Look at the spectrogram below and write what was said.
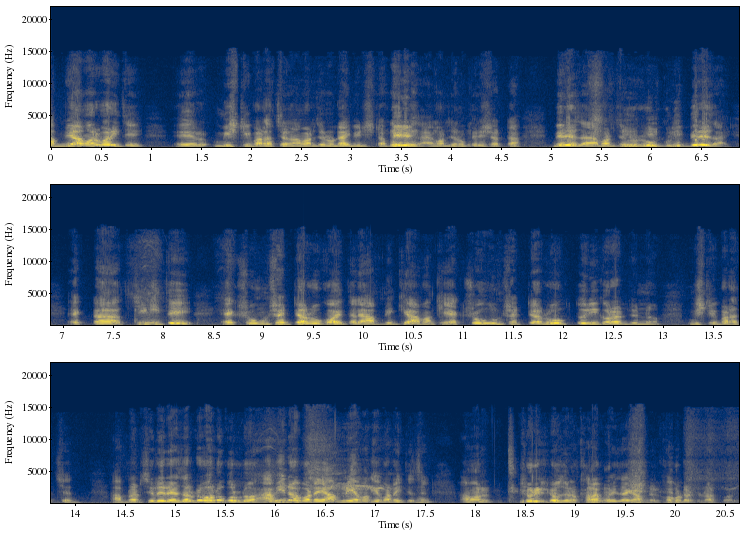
আপনি আমার বাড়িতে এর মিষ্টি পাঠাচ্ছেন আমার জন্য ডায়াবেটিসটা বেড়ে যায় আমার জন্য প্রেশারটা বেড়ে যায় আমার জন্য রোগগুলি বেড়ে যায়। একটা চিনিতে একশো উনষাটটা রোগ হয় তাহলে আপনি কি আমাকে একশো উনষাটটা রোগ তৈরি করার জন্য মিষ্টি পাঠাচ্ছেন আপনার ছেলে রেজাল্টও ভালো করল আমি না পাঠাই আপনি আমাকে পাঠাইতেছেন আমার শরীরটাও যেন খারাপ হয়ে যায় আপনার খবরটা শোনার পরে।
